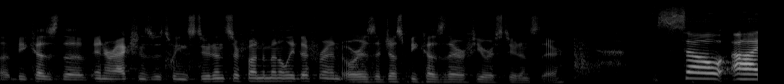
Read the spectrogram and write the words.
uh, because the interactions between students are fundamentally different? Or is it just because there are fewer students there? So uh,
